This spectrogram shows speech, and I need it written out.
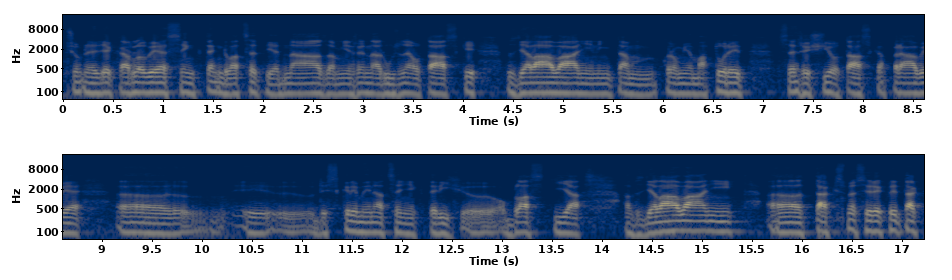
při Univerzitě Karlově Think Tank 21, zaměřen na různé otázky vzdělávání. Nyní tam kromě maturit se řeší otázka právě e, i diskriminace některých e, oblastí a, a vzdělávání. E, tak jsme si řekli, tak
